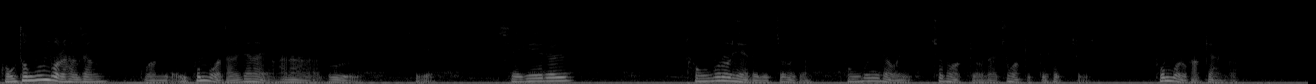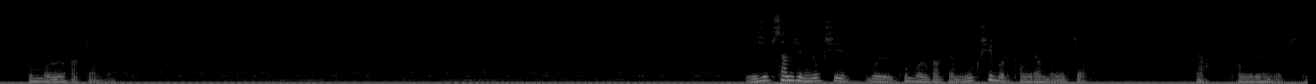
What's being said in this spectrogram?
공통분모를 항상 구합니다. 이 분모가 다르잖아요. 하나, 둘, 세 개. 세 개를 통분을 해야 되겠죠. 그죠? 통분이라고 초등학교나 중학교 때 했죠. 그죠? 분모를 갖게 하는 것. 분모를 갖게 한다. 이십, 삼십, 육십을 분모를 갖게 하면 육십으로 통일하면 되겠죠. 자, 통일을 해봅시다.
